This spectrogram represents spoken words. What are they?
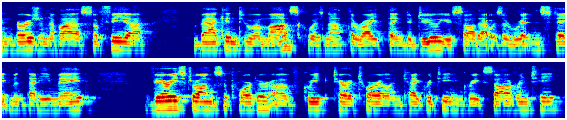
conversion of Hagia Sophia back into a mosque was not the right thing to do. You saw that was a written statement that he made. Very strong supporter of Greek territorial integrity and Greek sovereignty,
